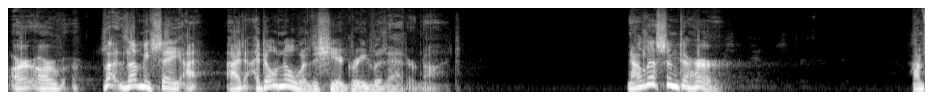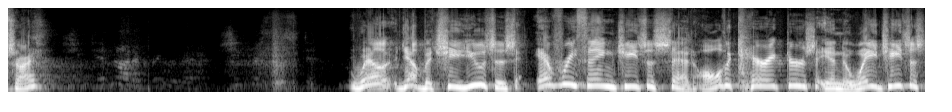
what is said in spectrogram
or, or let, let, me say, I, I, I don't know whether she agreed with that or not. Now listen to her. I'm sorry? Well, yeah, but she uses everything Jesus said, all the characters in the way Jesus,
